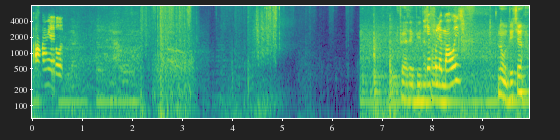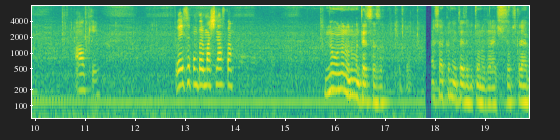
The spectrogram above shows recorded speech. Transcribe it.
Am eu Fii de bine. Șefule, mă auzi? Nu, de ce? Ah, ok. Vrei să cumperi mașina asta? Nu, nu, nu, nu mă interesează. Așa că nu uitați de butonul de like și subscribe.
